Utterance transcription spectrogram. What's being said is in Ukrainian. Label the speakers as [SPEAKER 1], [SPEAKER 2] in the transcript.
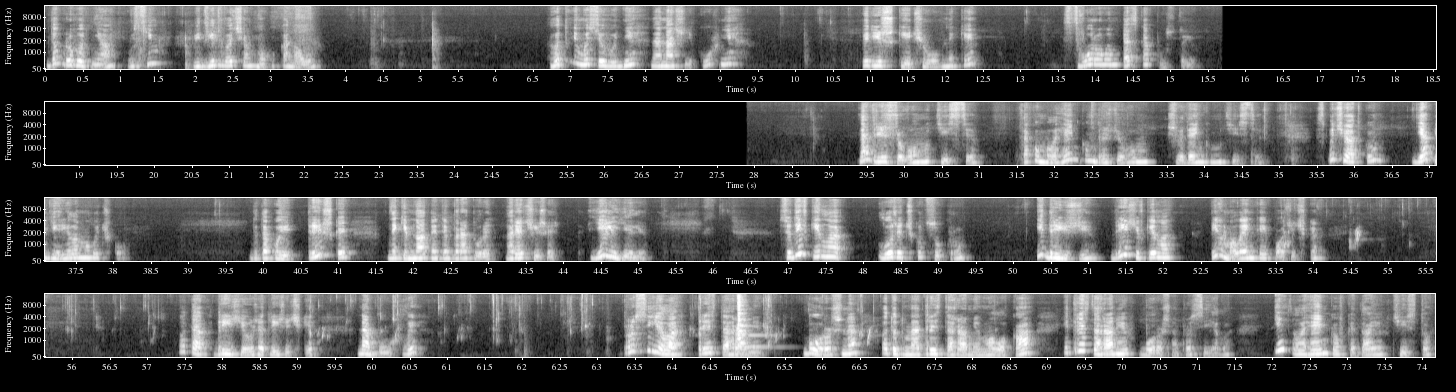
[SPEAKER 1] Доброго дня усім відвідувачам мого каналу. Готуємо сьогодні на нашій кухні пиріжки-човники з творогом та з капустою. На дріжджовому тісті, такому легенькому дріжджовому швиденькому тісті. Спочатку я підігріла молочко до такої трішки некімнатної температури, гарячіше, єлі-єлі. Сюди вкинула ложечку цукру і дріжджі. Дріжджі вкинула пів маленької пачечки. Отак дріжджі вже трішечки набухли. Просіяла 300 грамів борошна. Отут у мене 300 грамів молока і 300 грамів борошна просіяла. І легенько вкидаю в тісто.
